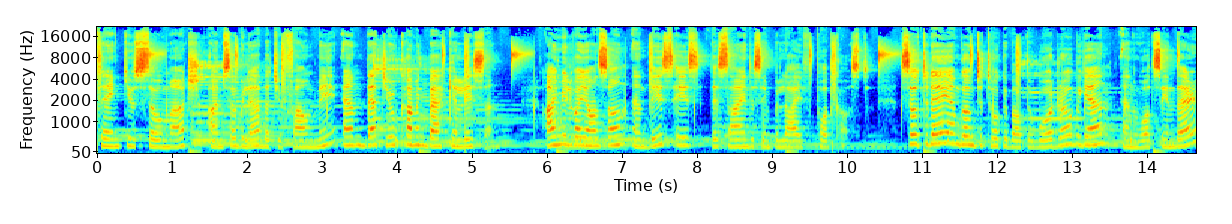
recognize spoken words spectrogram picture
thank you so much. I'm so glad that you found me and that you're coming back and listen. I'm Ylva Jansson, and this is Design the Simple Life podcast. So, today I'm going to talk about the wardrobe again and what's in there.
